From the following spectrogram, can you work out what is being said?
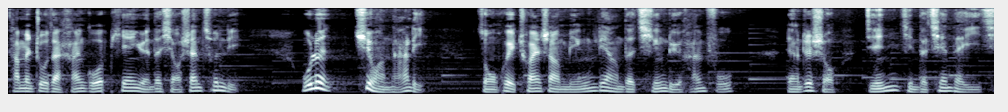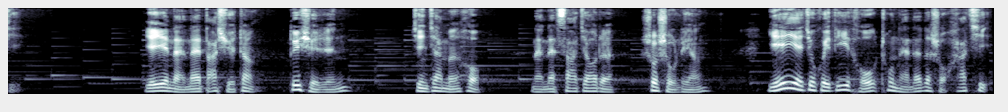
他们住在韩国偏远的小山村里，无论去往哪里，总会穿上明亮的情侣韩服。两只手紧紧地牵在一起。爷爷奶奶打雪仗、堆雪人，进家门后，奶奶撒娇着说手凉，爷爷就会低头冲奶奶的手哈气。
